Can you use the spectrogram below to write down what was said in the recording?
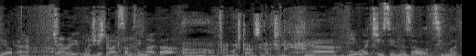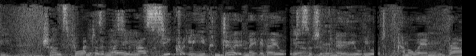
Yeah. Yeah. So Gary, wouldn't- would wouldn't you buy something like that? Uh, I very much doubt it, actually. Yeah. You wait till you see the results, you might be transformed It's and a question how secretly you can do it. Maybe they ought Yeah. to sort of, you know, you, you ought to come away in brown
